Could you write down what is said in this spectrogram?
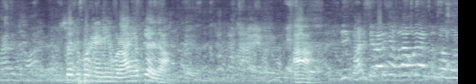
மாத்திட்டுமா செத்து போடுறேன் நீ கூட எப்படி அதா ஆ. நீ கடைசி வரைக்கும் இவ்வளவு கூட எடுத்துக்கலாம் போல.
